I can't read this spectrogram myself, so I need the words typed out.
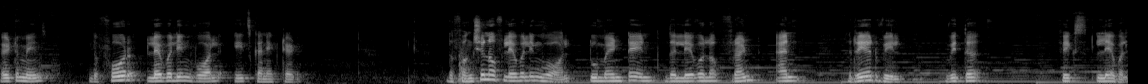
it means the four leveling valve is connected the function of leveling valve to maintain the level of front and rear wheel with the fixed level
